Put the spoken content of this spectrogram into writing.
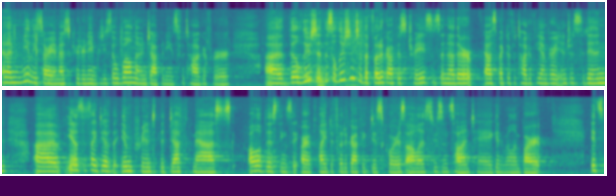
And I'm really sorry I massacred her name because she's a well-known Japanese photographer. Uh, the illusion, this allusion to the photograph as trace is another aspect of photography I'm very interested in. Uh, you know, it's this idea of the imprint, the death mask, all of those things that are applied to photographic discourse, a la Susan Sontag and Roland Barthes. It's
